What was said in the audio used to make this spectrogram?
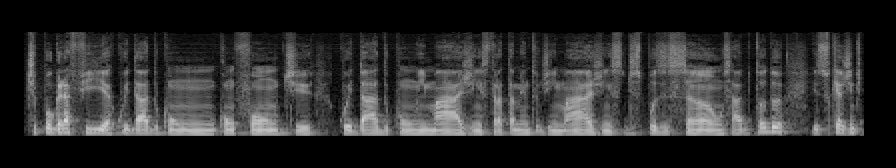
tipografia, cuidado com, com fonte, cuidado com imagens, tratamento de imagens, disposição, sabe? Tudo isso que a gente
